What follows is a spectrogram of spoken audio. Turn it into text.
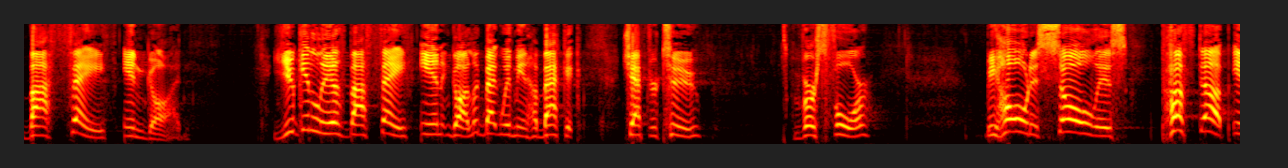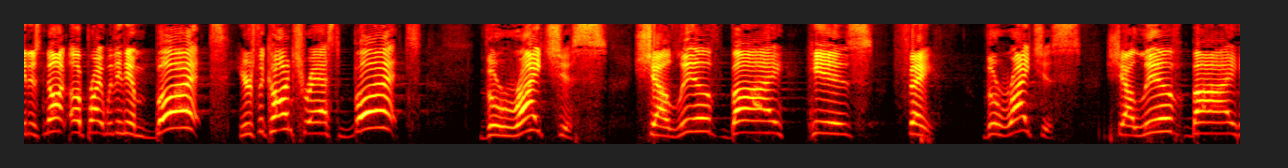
by faith in God. You can live by faith in God. Look back with me in Habakkuk chapter 2, verse 4. Behold, his soul is puffed up, it is not upright within him. But, here's the contrast, but the righteous shall live by his faith. The righteous shall live by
